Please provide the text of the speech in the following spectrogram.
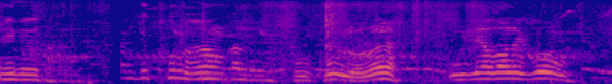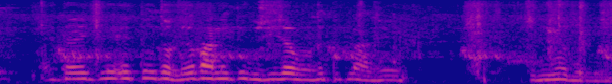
ফুল হয় সোনকালে ফুল হ'লে উলিয়াব লাগিব এতিয়া এইটো এইটো ধৰিলে পানীটো গুচি যাব সেইটোত নাহে ৰিঙত ধৰিলে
